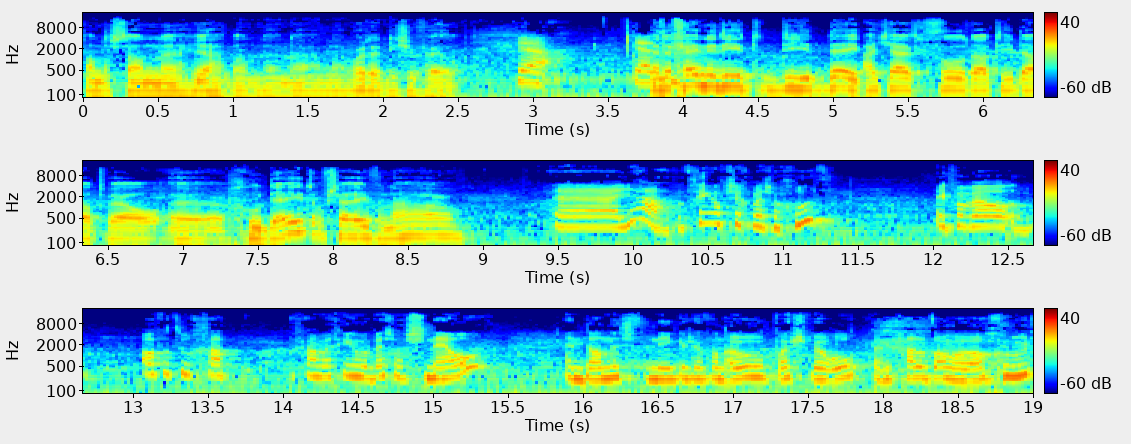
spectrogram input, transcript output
Anders dan, uh, ja, dan, dan, dan, wordt het niet zoveel. Ja. ja en degene die het, die het deed, had jij het gevoel dat hij dat wel goed deed? Of zei je van nou... Uh, ja, dat ging op zich best wel goed. Ik vond wel, af en toe gaat, gaan we, gingen we best wel snel. En dan is het in één keer zo van, oh, pas je wel op. En dan gaat het allemaal wel goed.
